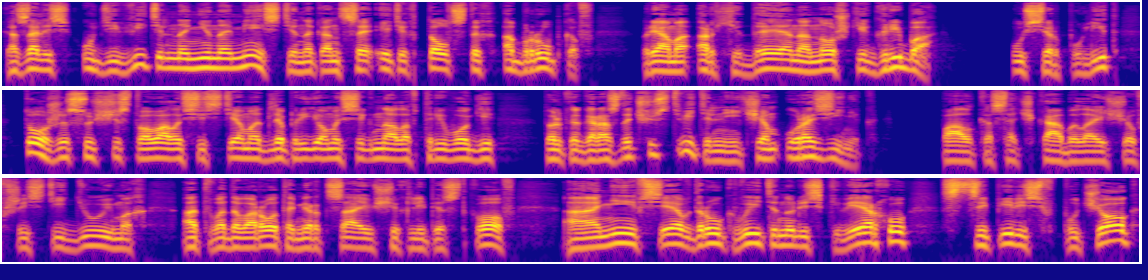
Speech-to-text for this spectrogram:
казались удивительно не на месте на конце этих толстых обрубков — прямо орхидея на ножке гриба. У серпулит тоже существовала система для приема сигналов тревоги, только гораздо чувствительнее, чем у розинек. Палка сачка была еще в шести дюймах от водоворота мерцающих лепестков, а они все вдруг вытянулись кверху, сцепились в пучок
